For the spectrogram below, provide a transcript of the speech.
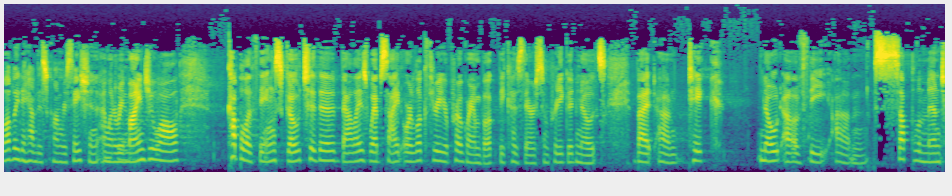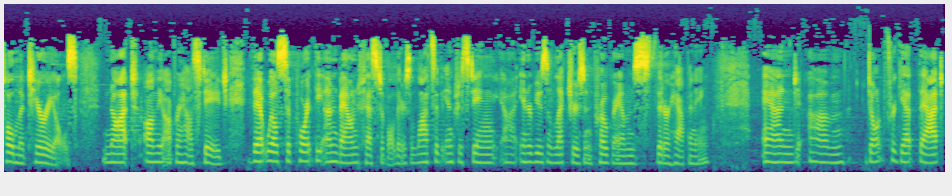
lovely to have this conversation. I want to remind you all a couple of things. Go to the ballet's website or look through your program book because there are some pretty good notes. But um, take note of the um, supplemental materials not on the opera house stage that will support the unbound festival. There's lots of interesting uh, interviews and lectures and programs that are happening. And um, don't forget that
